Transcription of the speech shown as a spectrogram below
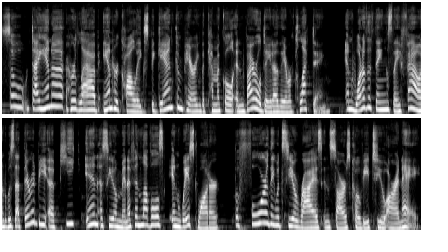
so, Diana, her lab, and her colleagues began comparing the chemical and viral data they were collecting. And one of the things they found was that there would be a peak in acetaminophen levels in wastewater before they would see a rise in SARS CoV 2 RNA.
